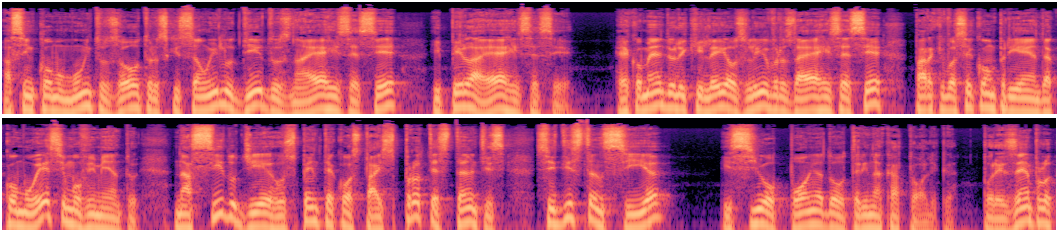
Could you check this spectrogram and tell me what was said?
assim como muitos outros que são iludidos na RCC e pela RCC. Recomendo-lhe que leia os livros da RCC para que você compreenda como esse movimento, nascido de erros pentecostais protestantes, se distancia e se opõe à doutrina católica. Por exemplo,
